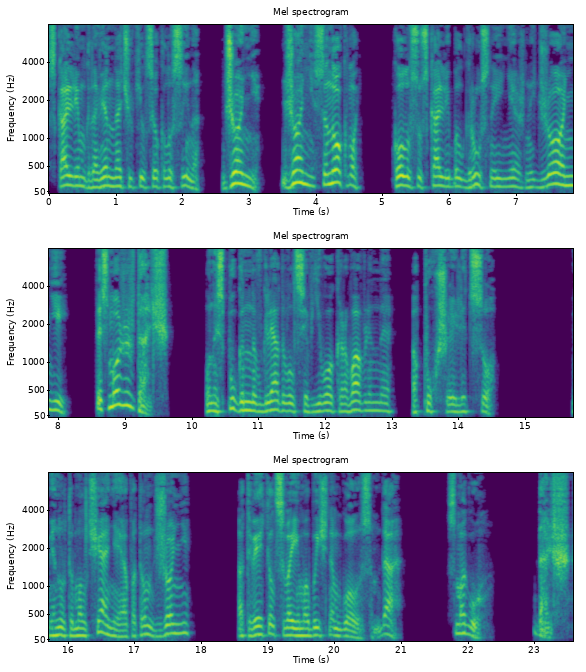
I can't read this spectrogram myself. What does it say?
Скалли мгновенно очутился около сына. «Джонни! Джонни, сынок мой!» Голос у Скалли был грустный и нежный. «Джонни, ты сможешь дальше?» Он испуганно вглядывался в его окровавленное, опухшее лицо. Минута молчания, а потом Джонни ответил своим обычным голосом. «Да, смогу. Дальше».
